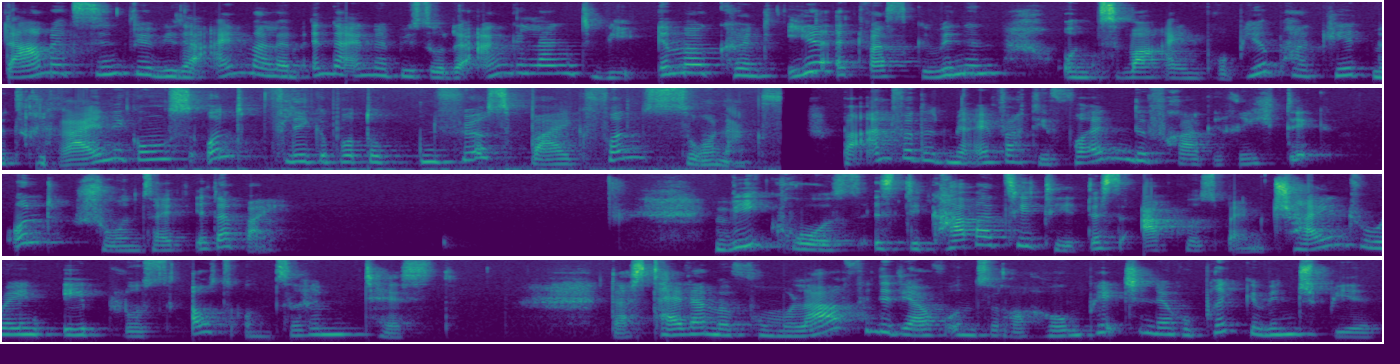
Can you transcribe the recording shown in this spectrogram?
Damit sind wir wieder einmal am Ende einer Episode angelangt. Wie immer könnt ihr etwas gewinnen und zwar ein Probierpaket mit Reinigungs- und Pflegeprodukten fürs Bike von Sonax. Beantwortet mir einfach die folgende Frage richtig und schon seid ihr dabei. Wie groß ist die Kapazität des Akkus beim Giant Rain E Plus aus unserem Test? Das Teilnahmeformular findet ihr auf unserer Homepage in der Rubrik Gewinnspiel.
